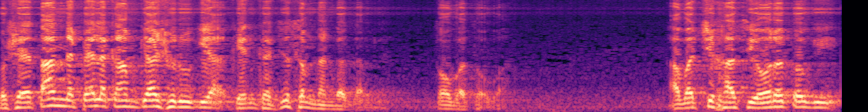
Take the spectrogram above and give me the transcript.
تو شیطان نے پہلا کام کیا شروع کیا کہ ان کا جسم ننگا کر لے۔ توبہ توبہ۔ اب اچھی خاصی عورت ہوگی،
